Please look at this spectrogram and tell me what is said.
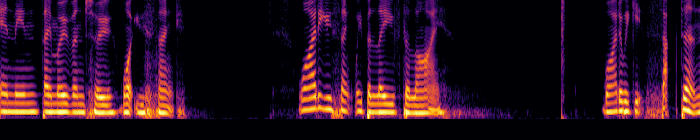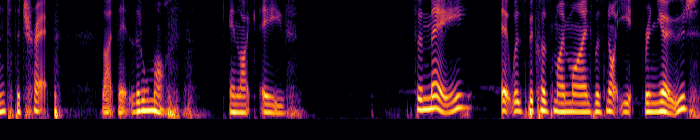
and then they move into what you think. Why do you think we believe the lie? Why do we get sucked into the trap like that little moth and like Eve? For me, it was because my mind was not yet renewed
